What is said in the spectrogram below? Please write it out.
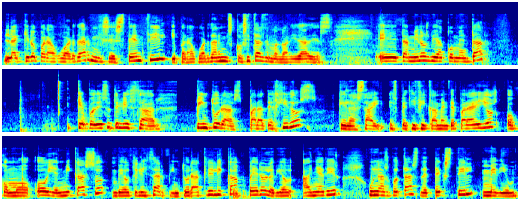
La quiero para guardar mis stencil y para guardar mis cositas de manualidades. Eh, también os voy a comentar que podéis utilizar pinturas para tejidos que las hay específicamente para ellos o como hoy en mi caso voy a utilizar pintura acrílica pero le voy a añadir unas gotas de textil medium.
